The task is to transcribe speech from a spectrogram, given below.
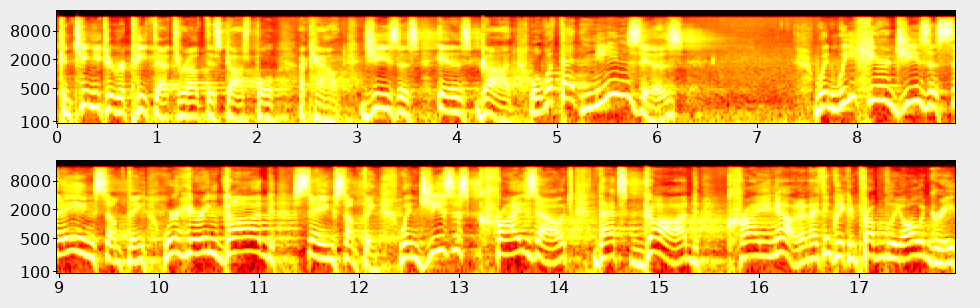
continued to repeat that throughout this gospel account. Jesus is God. Well, what that means is, when we hear Jesus saying something, we're hearing God saying something. When Jesus cries out, that's God crying out. And I think we can probably all agree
